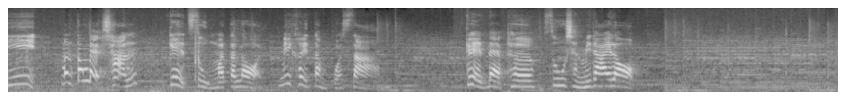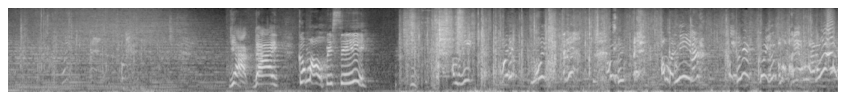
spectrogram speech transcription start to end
นี่มันต้องแบบฉัน เกรดสูงมาตลอด ไม่เคยต่ำกว่าสาม เกรดแบบเธอสู้ฉันไม่ได้หรอก อยากได้ก็มาเอาไปสิ เอามานี่เฮ้ยเฮ้ยเฮ้ยเอามานี่นะเฮ้ยเฮ้ยเอามาเอามาเลย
